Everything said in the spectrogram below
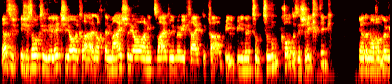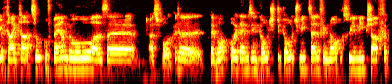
Ja, es ist, ist so gewesen, die letzten Jahre, klar, nach den meisten Jahren hatte ich zwei, drei Möglichkeiten gehabt, bin, bin nicht zum Zug gekommen, das ist richtig ich hatte dann noch die Möglichkeit gehabt, zurück auf Bern zu gehen, als, äh, als sportlicher Developer, in dem Sinne Coach to Coach, mithelfen, im Nachwuchsfilm mitgearbeitet,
